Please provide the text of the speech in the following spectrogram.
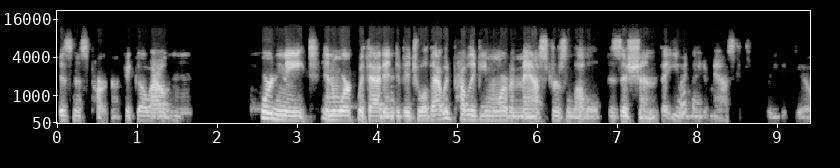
business partner could go out and coordinate and work with that individual. That would probably be more of a master's level position that you would need a master's degree to do.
